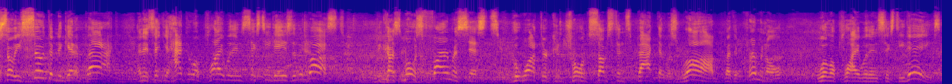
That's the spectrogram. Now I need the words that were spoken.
So he sued them to get it back. And they said you had to apply within 60 days of the bust. Because most pharmacists who want their controlled substance back that was robbed by the criminal will apply within 60 days.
